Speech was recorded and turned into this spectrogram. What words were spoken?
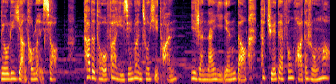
琉璃仰头冷笑，她的头发已经乱作一团，依然难以掩挡她绝代风华的容貌。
